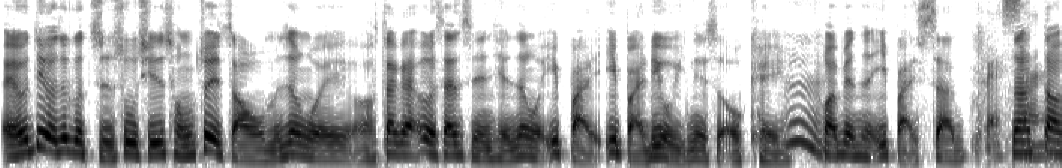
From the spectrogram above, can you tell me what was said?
LDL 这个指数其实从最早我们认为，呃，大概二三十年前认为一百一百六以内是 OK，嗯后来变成一百三。那到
